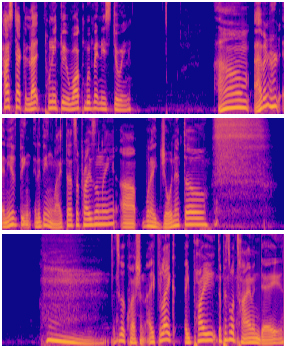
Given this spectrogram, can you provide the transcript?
hashtag Let 23 Walk movement is doing? Um, I haven't heard anything anything like that. Surprisingly, uh, would I join it though? Hmm, that's a good question. I feel like I probably depends on what time and day.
